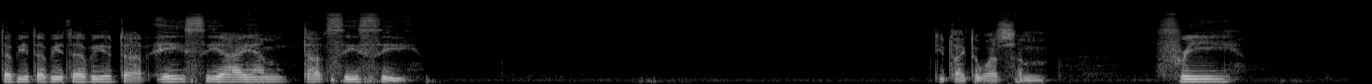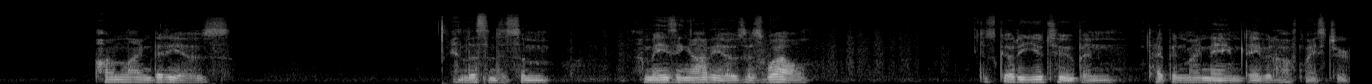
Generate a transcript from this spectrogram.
www.acim.cc. you'd like to watch some free online videos and listen to some amazing audios as well, just go to YouTube and type in my name, David Hoffmeister.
